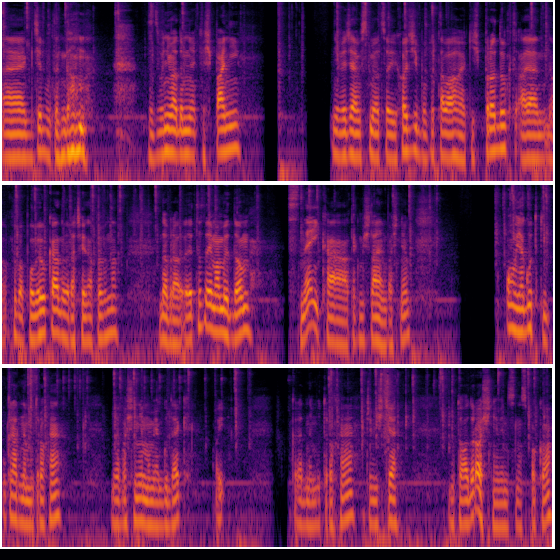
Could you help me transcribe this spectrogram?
E, gdzie był ten dom? Zadzwoniła do mnie jakaś pani. Nie wiedziałem w sumie o co jej chodzi, bo pytała o jakiś produkt, a ja, no, chyba pomyłka, no raczej na pewno. Dobra, e, tutaj mamy dom Snake'a, tak myślałem właśnie. O, jagódki, ukradnę mu trochę, bo ja właśnie nie mam jagódek. Oj, ukradnę mu trochę, oczywiście mu to odrośnie, więc no spoko.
